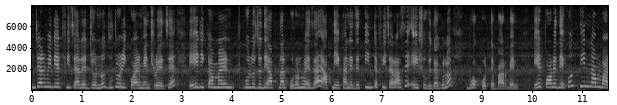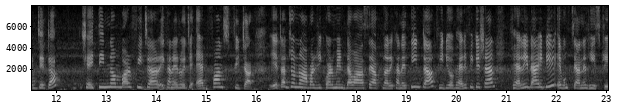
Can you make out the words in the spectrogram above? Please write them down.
ইন্টারমিডিয়েট ফিচারের জন্য দুটো রিকোয়ারমেন্ট রয়েছে। এই রিকোয়ারমেন্টগুলো যদি আপনার পূরণ হয়ে যায়, আপনি এখানে যে তিনটা ফিচার আছে, এই সুবিধাগুলো ভোগ করতে পারবেন। এরপরে দেখুন, তিন নাম্বার যেটা সেই তিন নম্বর ফিচার এখানে রয়েছে অ্যাডভান্স ফিচার এটার জন্য আবার রিকোয়ারমেন্ট দেওয়া আছে আপনার এখানে তিনটা ভিডিও ভ্যারিফিকেশান ভ্যালিড আইডি এবং চ্যানেল হিস্ট্রি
